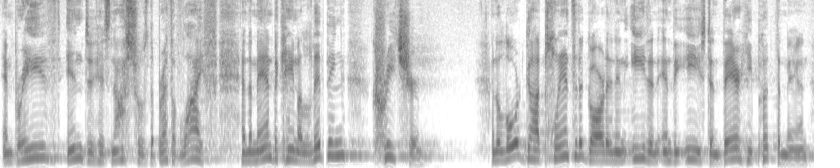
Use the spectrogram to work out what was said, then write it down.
and breathed into his nostrils the breath of life, and the man became a living creature. And the Lord God planted a garden in Eden in the east, and there he put the man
